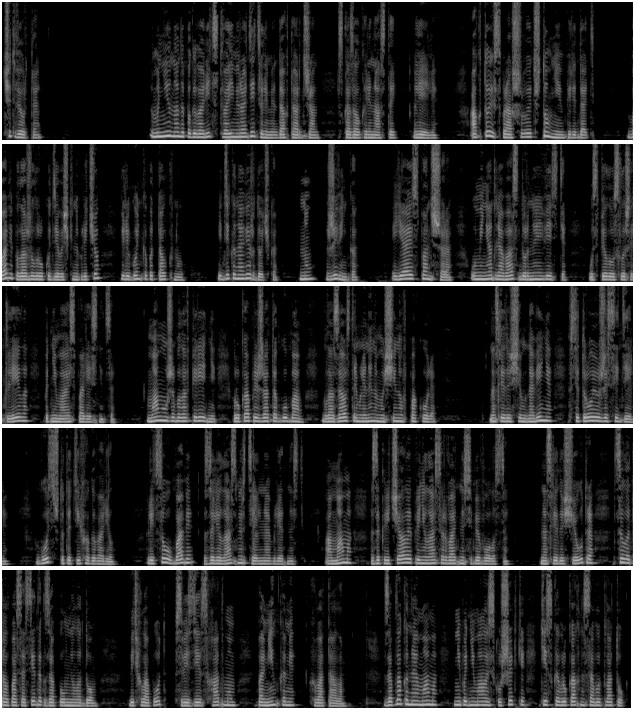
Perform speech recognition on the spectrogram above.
Четвертое. «Мне надо поговорить с твоими родителями, Дахтарджан», — сказал коренастый Лейли. «А кто их спрашивает, что мне им передать?» Баби положил руку девочке на плечо и легонько подтолкнул. «Иди-ка наверх, дочка. Ну, живенько». «Я из Паншера. У меня для вас дурные вести», — успела услышать Лейла, поднимаясь по лестнице. Мама уже была в передней, рука прижата к губам, глаза устремлены на мужчину в поколе. На следующее мгновение все трое уже сидели. Гость что-то тихо говорил. Лицо у баби залила смертельная бледность, а мама закричала и принялась рвать на себе волосы. На следующее утро целая толпа соседок заполнила дом, ведь хлопот в связи с хатмом, поминками хватало. Заплаканная мама не поднималась с кушетки, тиская в руках носовой платок.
